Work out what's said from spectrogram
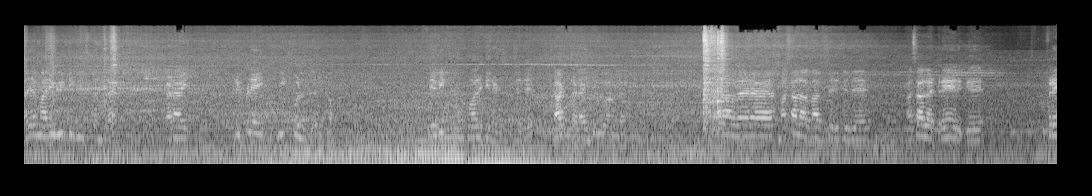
அதே மாதிரி வீட்டுக்கு யூஸ் பண்ணுற கடாய் ட்ரிபிளே ஈக்குவல் இருக்கும். ஹெவி குவாலிட்டியில் எடுத்துருக்குது டாட் கடாய் சொல்லுவாங்க. அப்புறம் வேறு மசாலா பாக்ஸ் இருக்குது. மசாலா ட்ரே இருக்குது ஃப்ரே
